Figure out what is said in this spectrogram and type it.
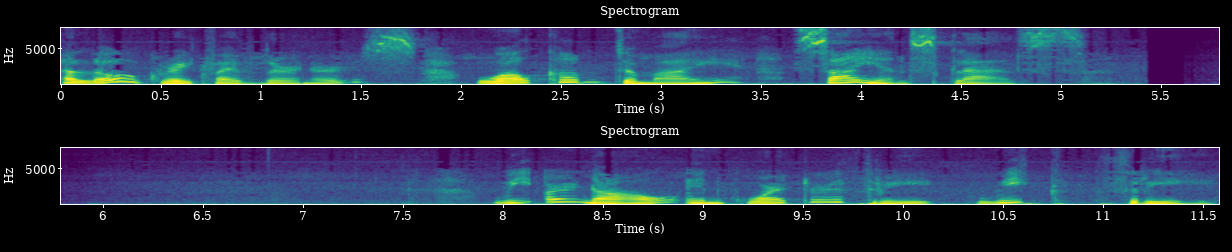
Hello, grade 5 learners. Welcome to my science class. We are now in quarter 3, week 3,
